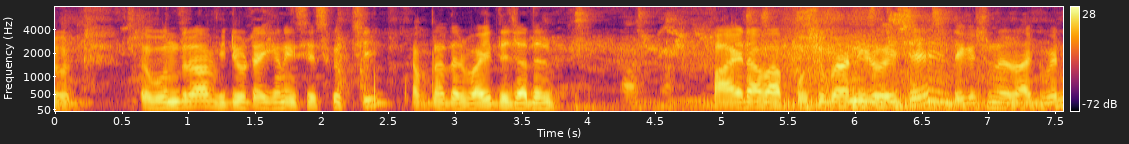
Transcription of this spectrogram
রোড তো বন্ধুরা, ভিডিওটা এখানেই শেষ করছি। আপনাদের বাড়িতে যাদের। পায়রা বা পশু প্রাণী রয়েছে, দেখে শুনে রাখবেন।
